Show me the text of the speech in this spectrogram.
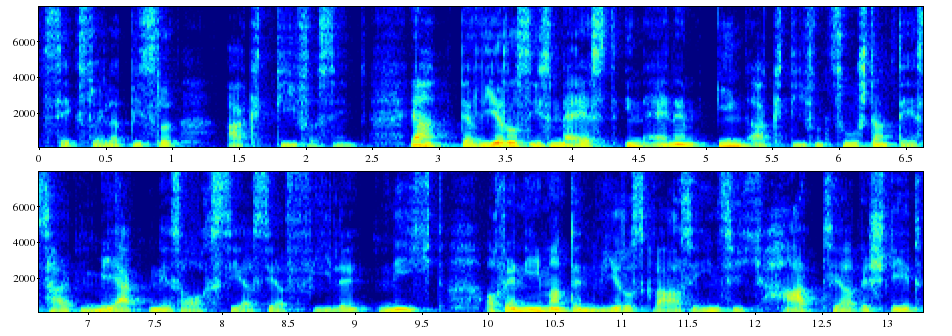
sexuell ein bisschen aktiver sind. Ja, der Virus ist meist in einem inaktiven Zustand, deshalb merken es auch sehr, sehr viele nicht. Auch wenn jemand den Virus quasi in sich hat, ja, besteht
